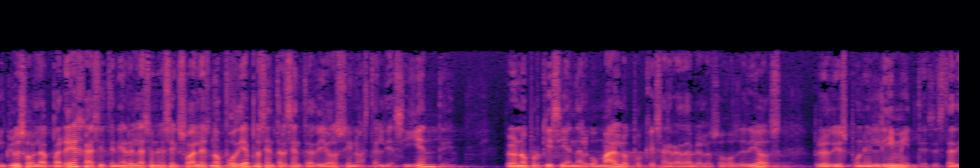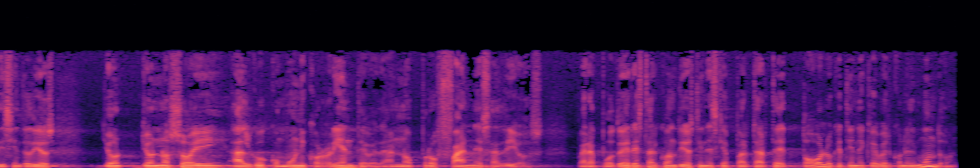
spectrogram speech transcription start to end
Incluso la pareja, si tenía relaciones sexuales, no podía presentarse ante Dios sino hasta el día siguiente. Pero no porque hicieran algo malo, porque es agradable a los ojos de Dios. Pero Dios pone límites. Está diciendo Dios, yo, yo no soy algo común y corriente, ¿verdad? No profanes a Dios. Para poder estar con Dios tienes que apartarte de todo lo que tiene que ver con el mundo.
